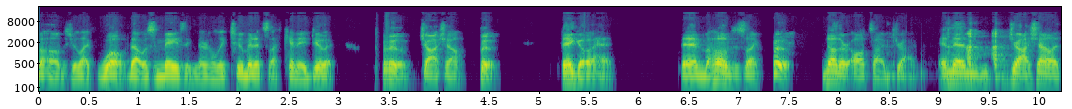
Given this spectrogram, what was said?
Mahomes, you're like, whoa, that was amazing. There's only two minutes left. Can they do it? Boom, Josh Allen, boom. They go ahead. Then Mahomes is like, boom, another all-time drive. And then Josh Allen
